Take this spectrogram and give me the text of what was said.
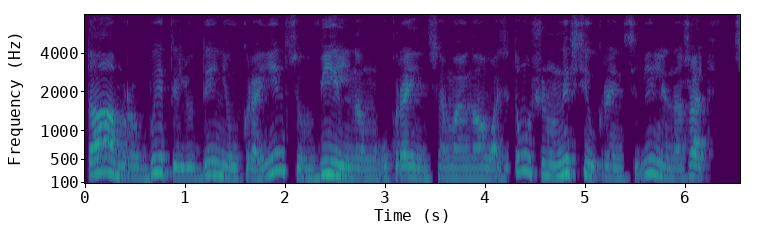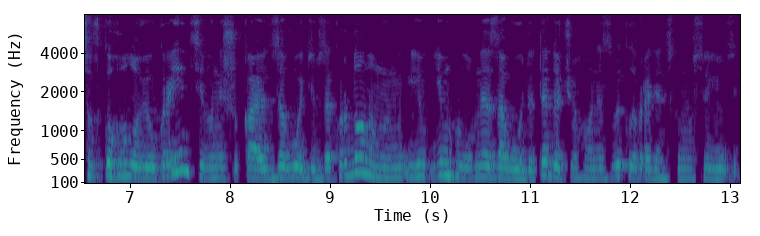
там робити людині українцю, вільному українцю, я маю на увазі, тому що ну, не всі українці вільні, на жаль, совкоголові українці, вони шукають заводів за кордоном, і їм, головне заводи, те, до чого вони звикли в Радянському Союзі.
